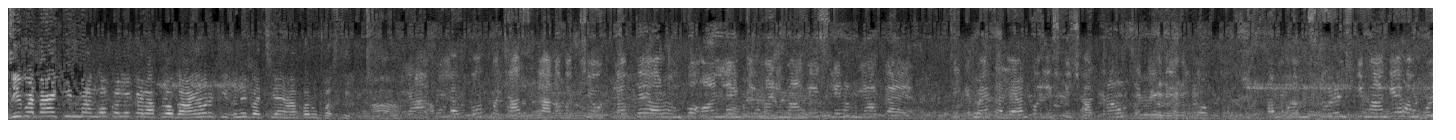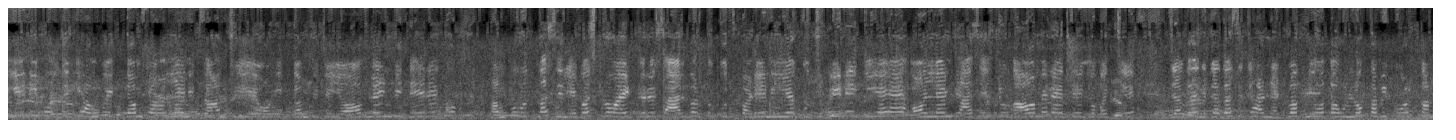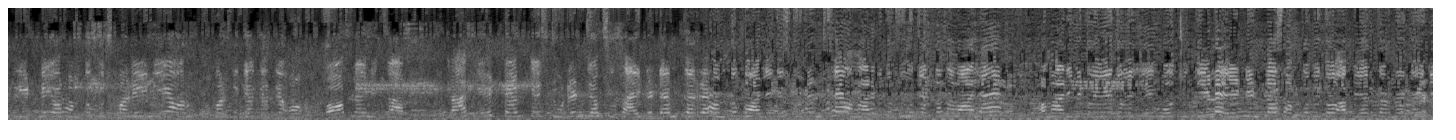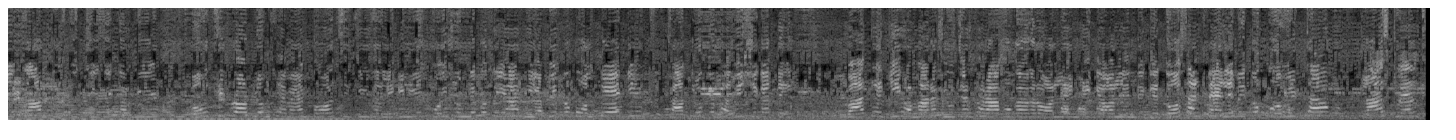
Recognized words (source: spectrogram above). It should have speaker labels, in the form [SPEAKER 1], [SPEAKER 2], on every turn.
[SPEAKER 1] जी बताएँ, किन मांगों को लेकर आप लोग आए और कितने बच्चे यहाँ पर उपस्थित हैं?
[SPEAKER 2] यहाँ पे लगभग पचास से ज़्यादा बच्चे उपलब्ध है और हमको ऑनलाइन की हमारी मांग है, इसलिए हम यहाँ पे आए हैं। ठीक है, मैं कल्याण कॉलेज की छात्रा हूँ सेकेंड ईयर हम हम स्टूडेंट्स की मांगे हमको ये नहीं बोलते कि हमको एकदम से ऑनलाइन एग्ज़ाम चाहिए और एकदम से चाहिए। ऑफलाइन भी दे रहे तो हमको उतना सिलेबस प्रोवाइड करे, साल भर तो कुछ पढ़े नहीं है, कुछ भी नहीं किए हैं। ऑनलाइन क्लासेस जो गाँव में रहते हैं, जो बच्चे जगह जगह से जहाँ नेटवर्क नहीं होता, उन लोग का भी कोर्स कंप्लीट नहीं और हम तो कुछ पढ़े ही नहीं है और ऊपर से क्या कहते हैं offline exam class eight tenth के स्टूडेंट जब सुसाइड अटेम्प्ट कर रहे हैं। हम तो कॉलेज स्टूडेंट्स हैं। हमारे भी तो फ्यूचर का सवाल है। हमारी भी तो ये तो हो चुकी है ना एटीन प्लस हमको भी तो अपेयर करना कहीं एग्ज़ाम कुछ कुछ चीज़ें करनी है। बहुत सी प्रॉब्लम्स है मैम बहुत सी चीज़ लेकिन ये कोई सुनने को तैयार नहीं अभी तो बोलते हैं कि छात्रों के भविष्य का बात है कि हमारा फ्यूचर खराब होगा, अगर ऑनलाइन देंगे ऑनलाइन देंगे दो साल पहले भी तो कोविड था।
